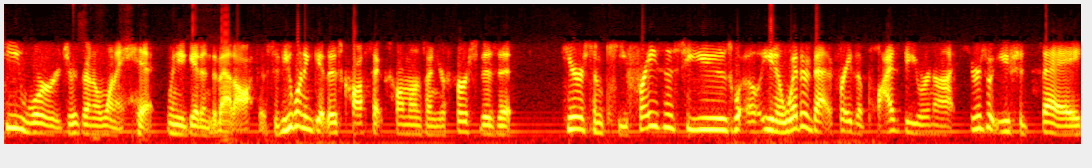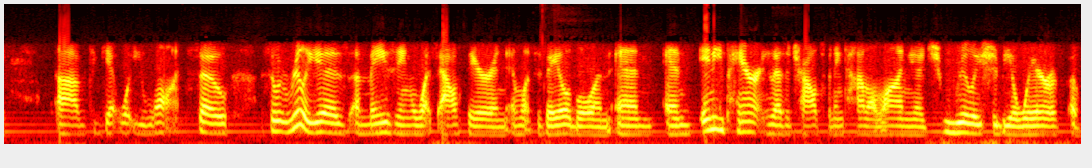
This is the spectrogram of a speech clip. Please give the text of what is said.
key words you're going to want to hit when you get into that office. If you want to get those cross-sex hormones on your first visit, here are some key phrases to use. You know, whether that phrase applies to you or not, here's what you should say um, to get what you want. So, so it really is amazing what's out there and, and what's available. And, and, and any parent who has a child spending time online, you know, really should be aware of, of,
